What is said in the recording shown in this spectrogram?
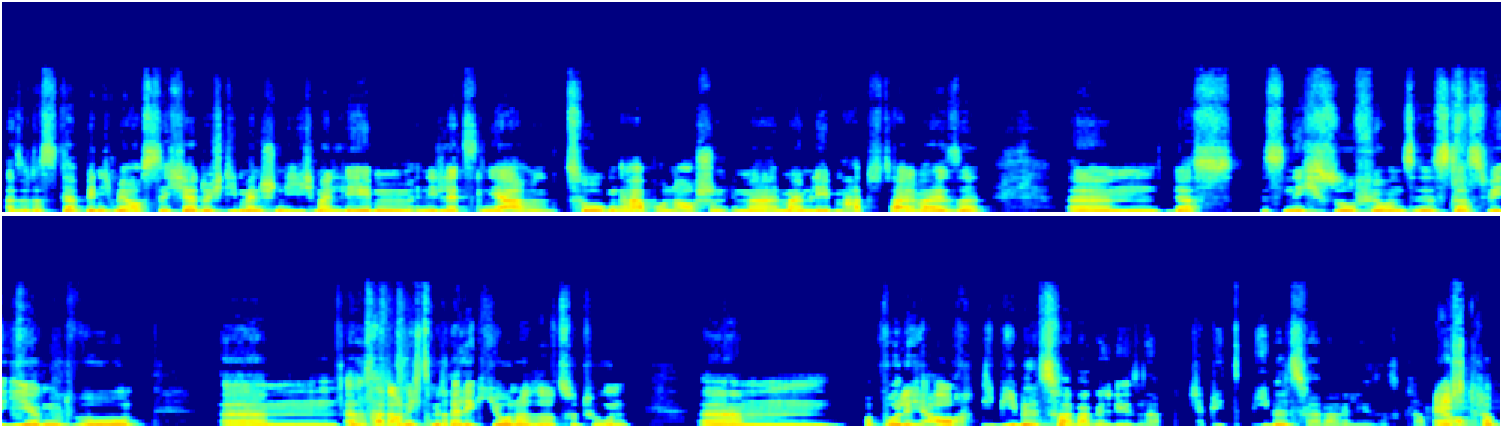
also das, da bin ich mir auch sicher, durch die Menschen, die ich mein Leben in die letzten Jahre gezogen habe und auch schon immer in meinem Leben hatte teilweise, ähm, dass es nicht so für uns ist, dass wir irgendwo, ähm, also es hat auch nichts mit Religion oder so zu tun, ähm, obwohl ich auch die Bibel zweimal gelesen habe. Ich habe die Bibel zweimal gelesen. Das glaubt Echt? ja auch, glaub,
